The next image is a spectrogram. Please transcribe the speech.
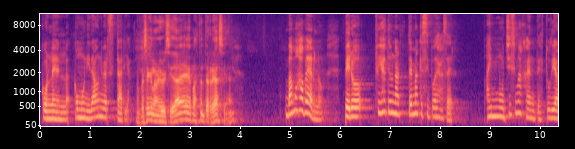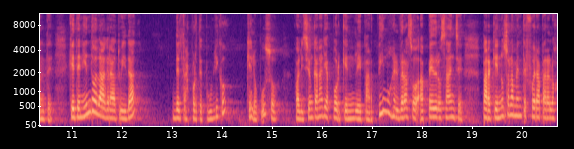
con la comunidad universitaria. Me parece que la universidad es bastante reacia. ¿eh? Vamos a verlo, pero fíjate un tema que sí puedes hacer. Hay muchísima gente, estudiantes, que teniendo la gratuidad del transporte público, que lo puso Coalición Canaria, porque le partimos el brazo a Pedro Sánchez para que no solamente fuera para los,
